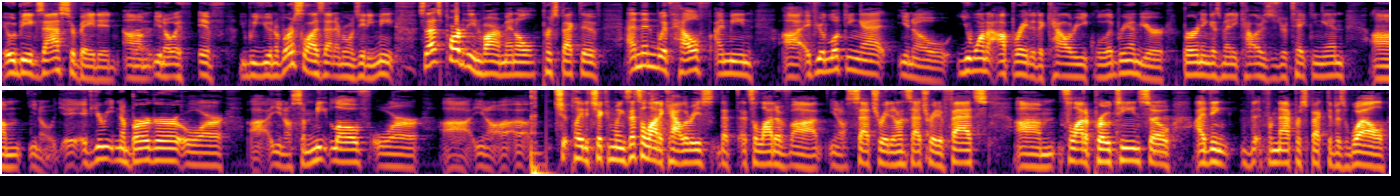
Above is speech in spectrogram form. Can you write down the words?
it would be exacerbated. Um, you know, if if we universalize that and everyone's eating meat, so that's part of the environmental perspective. And then with health, I mean, uh, if you're looking at, you know, you want to operate at a calorie equilibrium, you're burning as many calories as you're taking in. Um, you know, if you're eating a burger or, uh, you know, some meatloaf or, uh, you know, a, a, plate of chicken wings, that's a lot of calories. That, that's a lot of, uh, you know, saturated, unsaturated fats. Um, it's a lot of protein. So I think from that perspective as well.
